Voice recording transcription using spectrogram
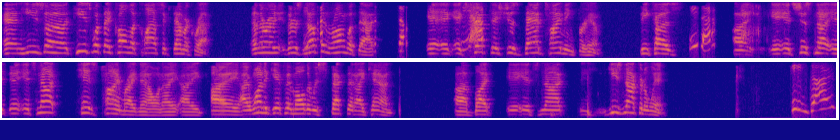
and he's uh he's what they call a classic Democrat, and there there's nothing wrong with that, except it's just bad timing for him, because uh, it's just not it, it's not his time right now, and I I I, I want to give him all the respect that I can, uh, but it's not he's not going to win. He does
